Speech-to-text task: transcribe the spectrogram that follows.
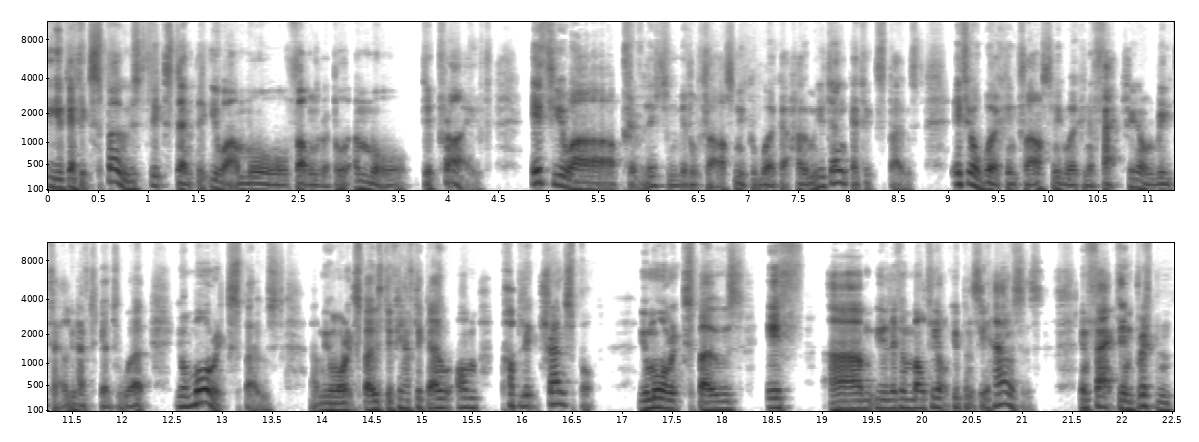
you get exposed to the extent that you are more vulnerable and more deprived. If you are privileged and middle class and you can work at home, you don't get exposed. If you're working class and you work in a factory or retail, you have to go to work, you're more exposed. Um, you're more exposed if you have to go on public transport. You're more exposed if um, you live in multi-occupancy houses. In fact, in Britain,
